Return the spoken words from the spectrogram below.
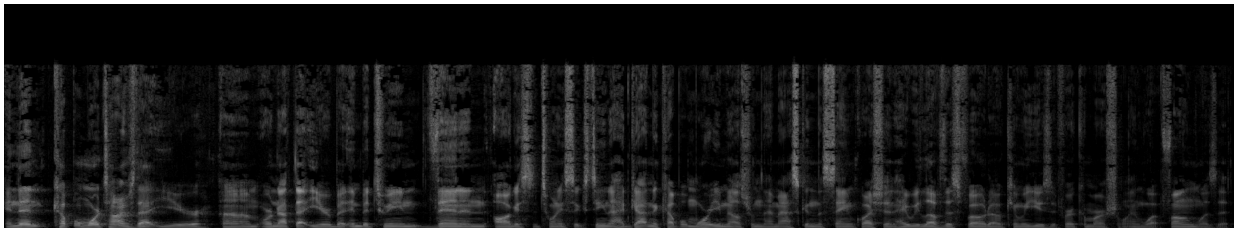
And then a couple more times that year, um, or not that year, but in between then and August of 2016, I had gotten a couple more emails from them asking the same question Hey, we love this photo. Can we use it for a commercial? And what phone was it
